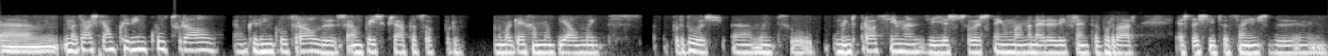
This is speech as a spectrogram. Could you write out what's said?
um, mas eu acho que é um bocadinho cultural, é um bocadinho cultural, de, é um país que já passou por uma guerra mundial muito por duas, uh, muito, muito próximas e as pessoas têm uma maneira diferente de abordar estas situações de,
